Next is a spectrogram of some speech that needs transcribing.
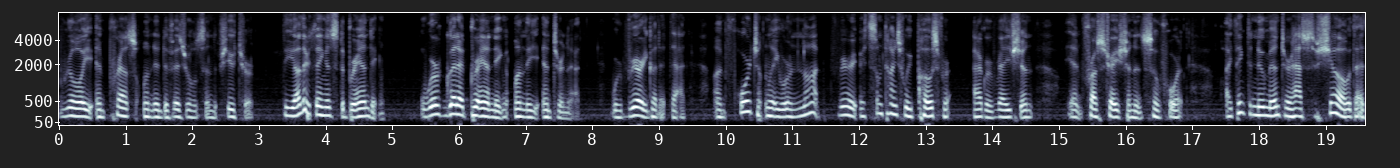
really impress on individuals in the future. The other thing is the branding. We're good at branding on the internet. We're very good at that. Unfortunately, we're not very, sometimes we post for aggravation and frustration and so forth. I think the new mentor has to show that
